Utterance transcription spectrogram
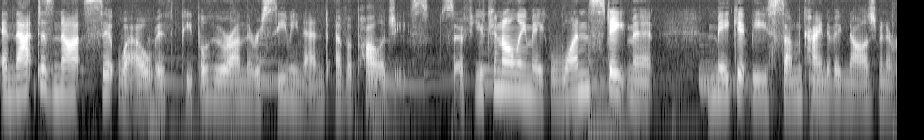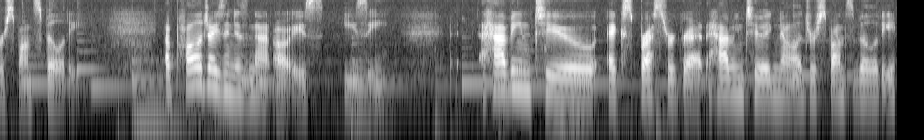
And that does not sit well with people who are on the receiving end of apologies. So if you can only make one statement, make it be some kind of acknowledgement of responsibility. Apologizing is not always easy. Having to express regret, having to acknowledge responsibility,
